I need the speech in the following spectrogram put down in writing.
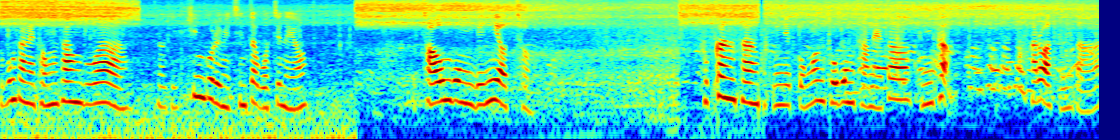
도봉산의 정상부와 여기 흰 구름이 진짜 멋지네요. 자원봉 미니어처. 북한산 국립공원 도봉산에서 등산 하러 왔습니다.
